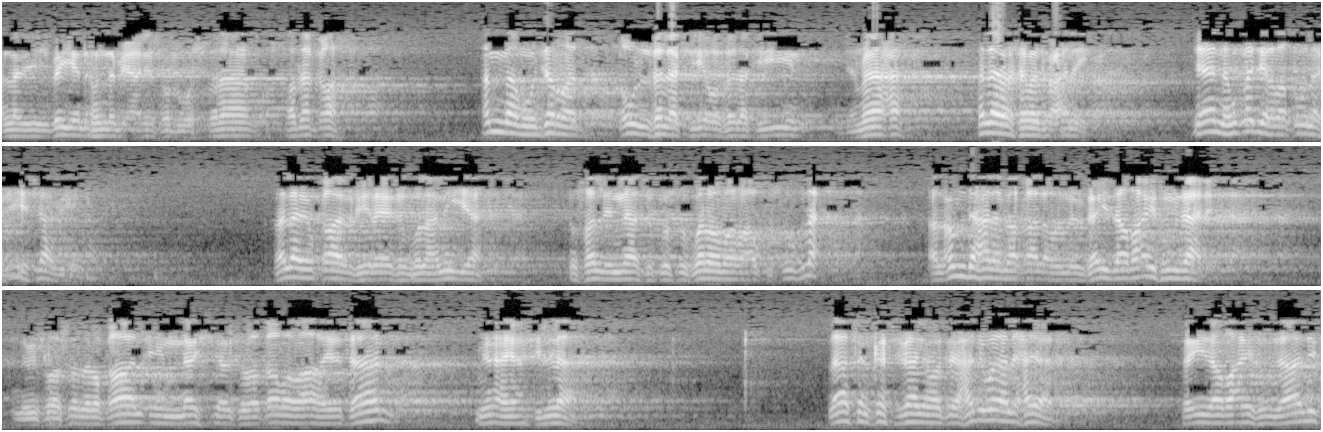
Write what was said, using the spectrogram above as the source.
الذي بينه النبي عليه الصلاة والسلام والصدقة. أما مجرد قول الفلكي أو الفلكيين جماعة فلا يعتمد عليه لأنهم قد يغلطون في حسابهم. فلا يقال في ليلة الفلانية يصلي الناس الكسوف ولو ما رأوا كسوف لا. العمدة على ما قاله النبي فإذا رأيتم ذلك النبي صلى الله عليه وسلم قال إن الشمس والقمر آيتان من آيات الله. لا تنكسفان لموت أحد ولا لحياته. فإذا رأيتم ذلك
